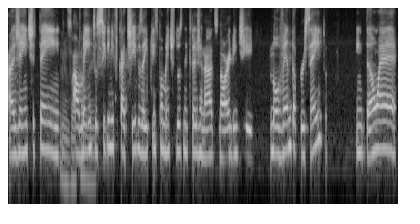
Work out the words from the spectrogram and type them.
a gente tem Exatamente. aumentos significativos aí, principalmente dos nitrogenados, na ordem de 90%. Então é,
